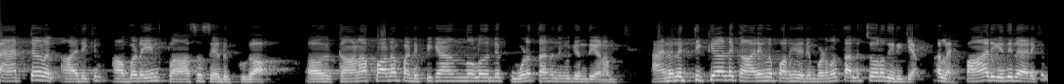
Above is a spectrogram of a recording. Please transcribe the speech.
പാറ്റേണിൽ ആയിരിക്കും അവിടെയും ക്ലാസ്സസ് എടുക്കുക. കാണാപ്പാഠം പഠിപ്പിക്കുക എന്നുള്ളതിന്റെ കൂടെ തന്നെ നിങ്ങൾക്ക് എന്ത് ചെയ്യണം? അനലിറ്റിക്കലായിട്ട് കാര്യങ്ങൾ പറഞ്ഞു തരുമ്പോൾ നമ്മൾ തലച്ചോറ് തിരിക്കാം അല്ലെ? അപ്പൊ ആ രീതിയിലായിരിക്കും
